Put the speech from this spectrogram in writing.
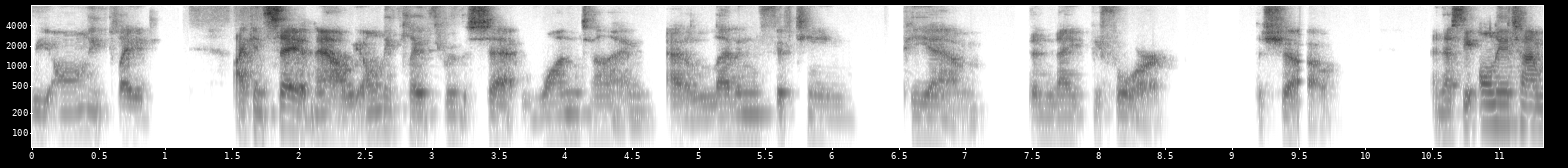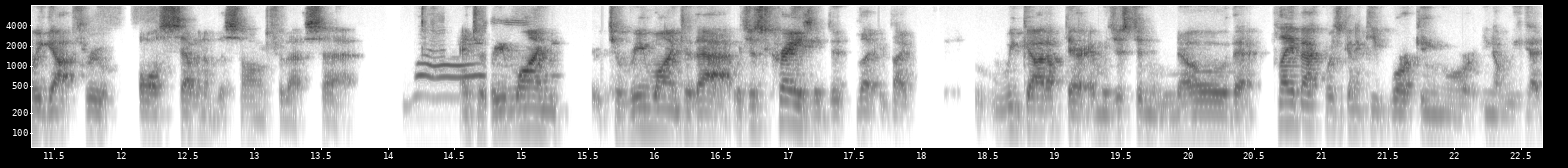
We only played, I can say it now, we only played through the set one time at 11 15 p.m. the night before the show. And that's the only time we got through all seven of the songs for that set. What? And to rewind to rewind to that, which is crazy, to, like, like we got up there and we just didn't know that playback was going to keep working or you know we had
